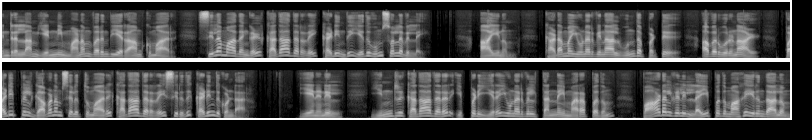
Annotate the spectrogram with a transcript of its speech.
என்றெல்லாம் எண்ணி மனம் வருந்திய ராம்குமார் சில மாதங்கள் கதாதரரை கடிந்து எதுவும் சொல்லவில்லை. ஆயினும் கடமையுணர்வினால் உந்தப்பட்டு அவர் ஒரு நாள் படிப்பில் கவனம் செலுத்துமாறு கதாதரரை சிறிது கடிந்து கொண்டார். ஏனெனில் இன்று கதாதரர் இப்படி இறையுணர்வில் தன்னை மறப்பதும் பாடல்களில் லயிப்பதுமாக இருந்தாலும்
